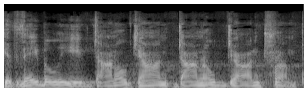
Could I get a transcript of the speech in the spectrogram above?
if they believe Donald John, Donald John Trump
